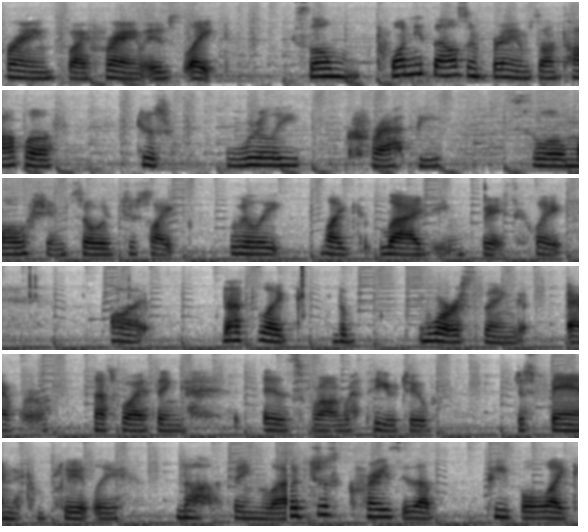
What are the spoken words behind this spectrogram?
frame by frame. It was like some 20,000 frames on top of just really crappy slow motion. So it's just like really like lagging basically. But that's like the worst thing ever. That's what I think is wrong with YouTube. Just banned completely. Nothing left. It's just crazy that people like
